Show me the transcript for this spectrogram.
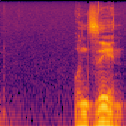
und sehen.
